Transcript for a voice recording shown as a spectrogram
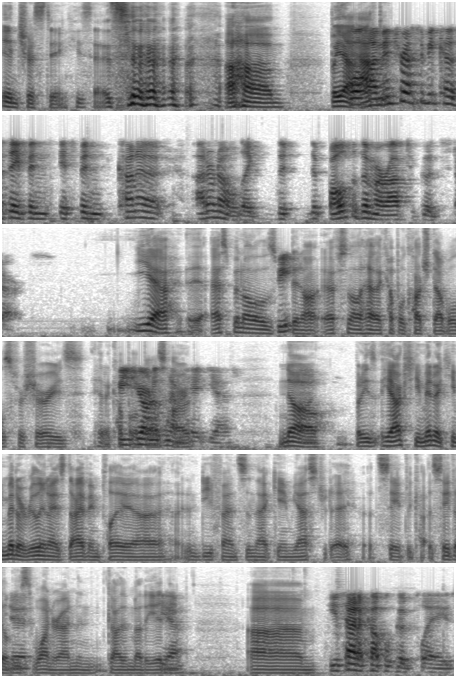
Interesting, he says. um, but yeah, well, after- I'm interested because they've been. It's been kind of. I don't know. Like the, the both of them are off to good starts. yeah, Espinal's Bi- been on. Espinal had a couple clutch doubles for sure. He's hit a couple. Of doesn't have a hit yet. No, but he's he actually made a he made a really nice diving play uh, in defense in that game yesterday. That saved a, saved at least one run and got him by the inning. Yeah. Um, He's had a couple good plays.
